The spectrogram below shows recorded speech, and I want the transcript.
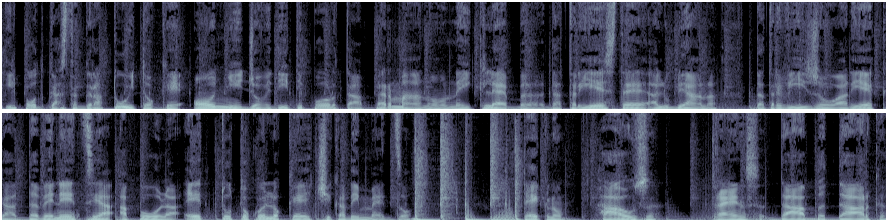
il podcast gratuito che ogni giovedì ti porta per mano nei club da Trieste a Lubiana, da Treviso a Rieca, da Venezia a Pola e tutto quello che ci cade in mezzo. Techno, house, trance, dub, dark,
